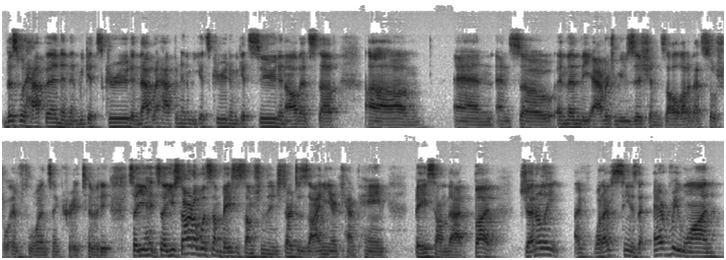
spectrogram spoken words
this would happen and then we get screwed, and that would happen and then we get screwed and we get sued and all that stuff. Um, and and so and then the average musicians, a lot of that social influence and creativity. So you so you start off with some base assumptions and you start designing your campaign based on that. But generally, I've, what I've seen is that everyone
